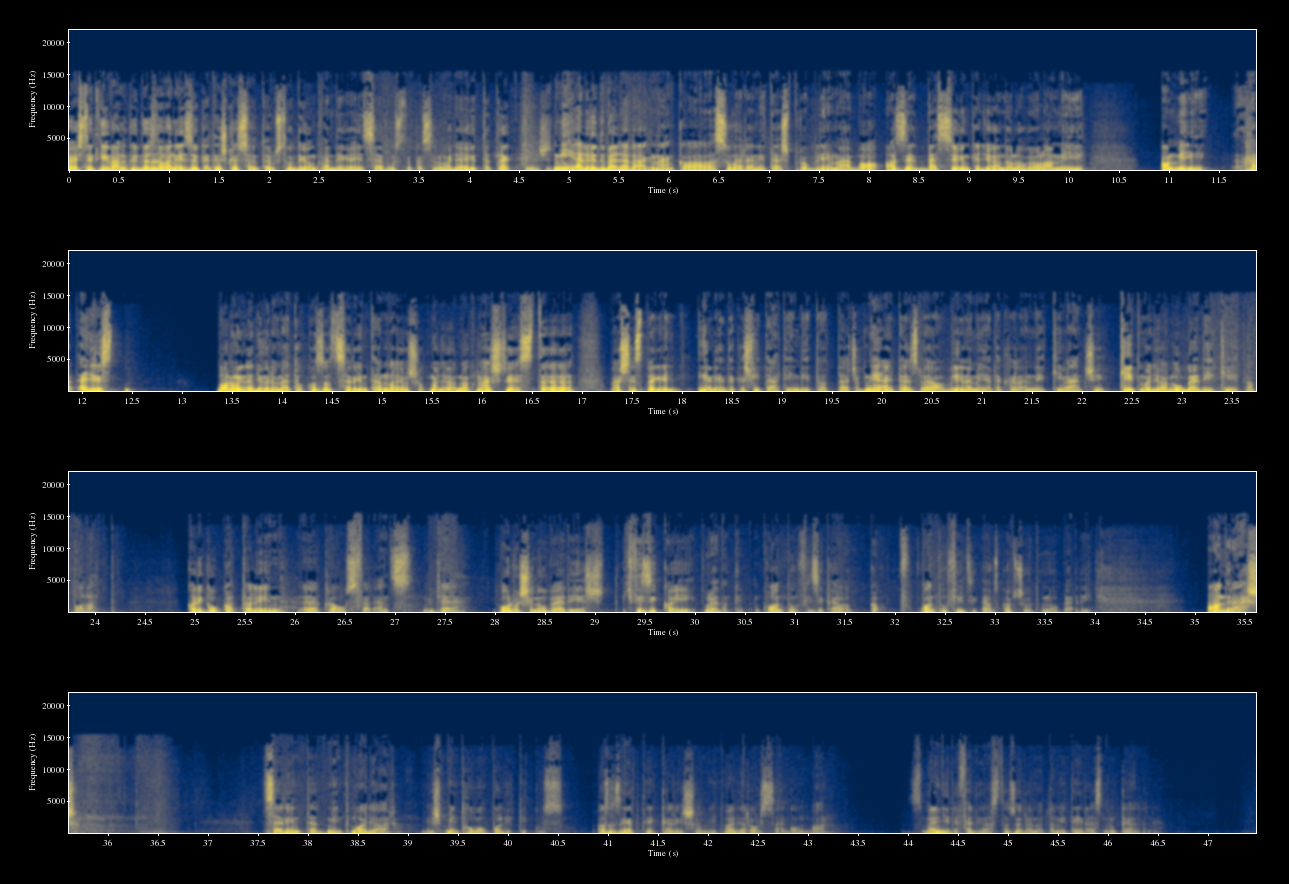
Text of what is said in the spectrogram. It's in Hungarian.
Jó estét kívánok, üdvözlöm a nézőket, és köszöntöm stúdiónk vendégeit. Szervusztok, köszönöm, hogy eljöttetek. Mielőtt belevágnánk a szuverenitás problémába, azért beszéljünk egy olyan dologról, ami, ami hát egyrészt baromi nagy örömet okozott szerintem nagyon sok magyarnak, másrészt, másrészt pedig egy igen érdekes vitát indított el. Csak néhány percben a véleményetekre lennék kíváncsi. Két magyar Nobel-díj két nap alatt. Karikó Katalin, Krausz Ferenc, ugye orvosi Nobel-díj egy fizikai, tulajdonképpen kvantumfizikával, kvantumfizikához kapcsolódó Nobel-díj. András, szerinted, mint magyar és mint homopolitikus, az az értékelés, amit Magyarországon van, ez mennyire fedi azt az örömet, amit éreznünk kellene?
